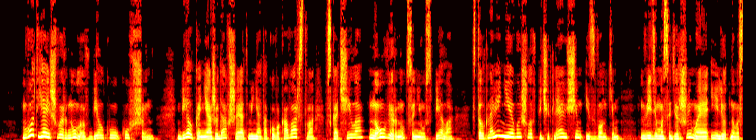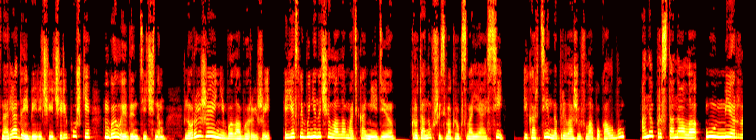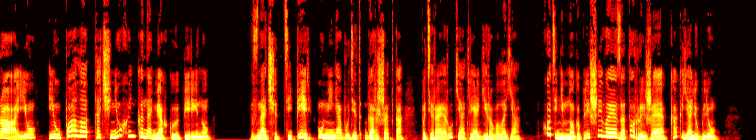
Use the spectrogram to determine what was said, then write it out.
Вот я и швырнула в белку кувшин. Белка, не ожидавшая от меня такого коварства, вскочила, но увернуться не успела. Столкновение вышло впечатляющим и звонким. Видимо, содержимое и летного снаряда, и беличьи черепушки было идентичным. Но рыжая не была бы рыжей, если бы не начала ломать комедию. Крутанувшись вокруг своей оси и картинно приложив лапу к лбу, она простонала «Умираю!» И упала точнёхонько на мягкую перину. «Значит, теперь у меня будет горжетка», — потирая руки, отреагировала я. «Хоть и немного плешивая, зато рыжая, как я люблю».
